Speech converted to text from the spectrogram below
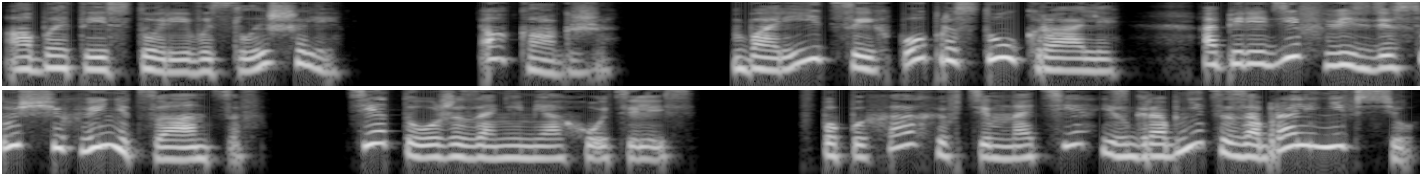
Об этой истории вы слышали? А как же? Барийцы их попросту украли, опередив вездесущих венецианцев. Те тоже за ними охотились. В попыхах и в темноте из гробницы забрали не все,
